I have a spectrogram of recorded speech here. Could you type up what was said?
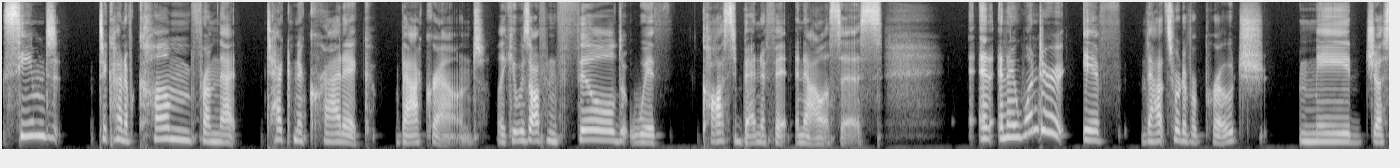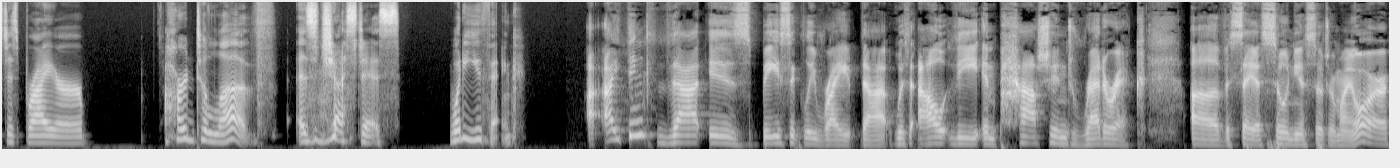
seemed to kind of come from that technocratic background. Like it was often filled with cost benefit analysis. And, and I wonder if that sort of approach made Justice Breyer hard to love as justice. What do you think? I think that is basically right. That without the impassioned rhetoric of, say, a Sonia Sotomayor,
